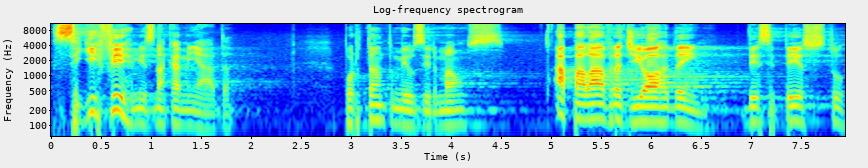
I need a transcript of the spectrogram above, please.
seguir firmes na caminhada. Portanto, meus irmãos, a palavra de ordem desse texto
